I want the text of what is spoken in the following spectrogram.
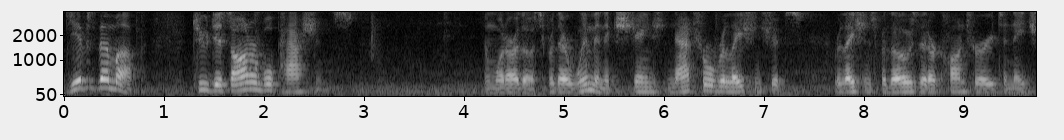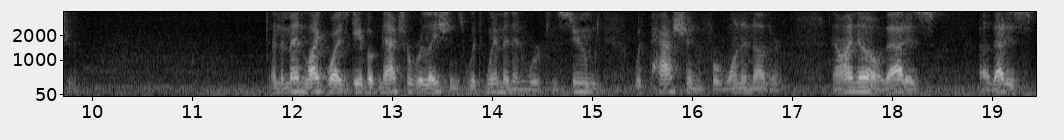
gives them up to dishonorable passions. And what are those? For their women exchanged natural relationships, relations for those that are contrary to nature. And the men likewise gave up natural relations with women and were consumed with passion for one another. Now I know that is uh, that is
